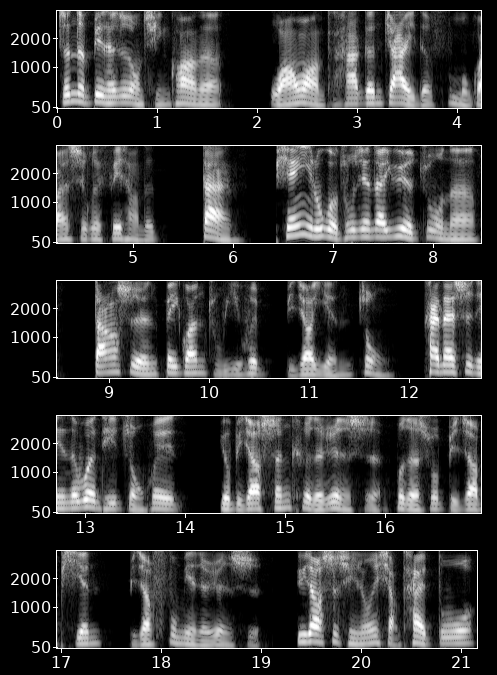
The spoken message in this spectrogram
真的变成这种情况呢，往往他跟家里的父母关系会非常的淡。偏印如果出现在月柱呢，当事人悲观主义会比较严重，看待事情的问题总会。有比较深刻的认识，或者说比较偏、比较负面的认识，遇到事情容易想太多，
